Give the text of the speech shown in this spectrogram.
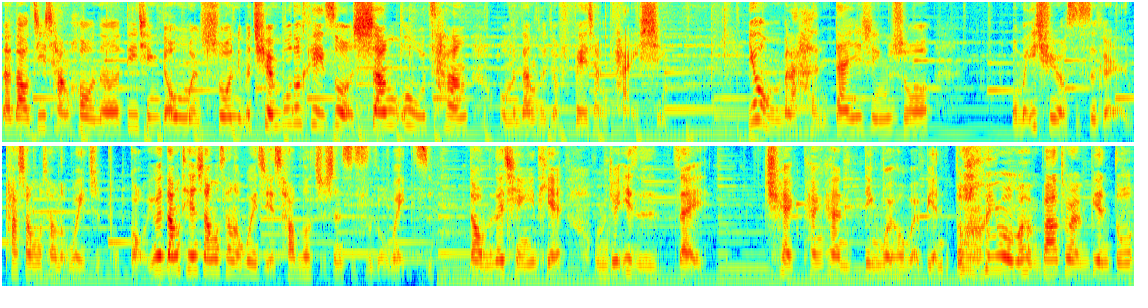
那到机场后呢，地勤跟我们说，你们全部都可以坐商务舱，我们当时就非常开心，因为我们本来很担心说，我们一群有十四个人，怕商务舱的位置不够，因为当天商务舱的位置也差不多只剩十四个位置。那我们在前一天，我们就一直在 check 看看定位会不会变多，因为我们很怕突然变多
